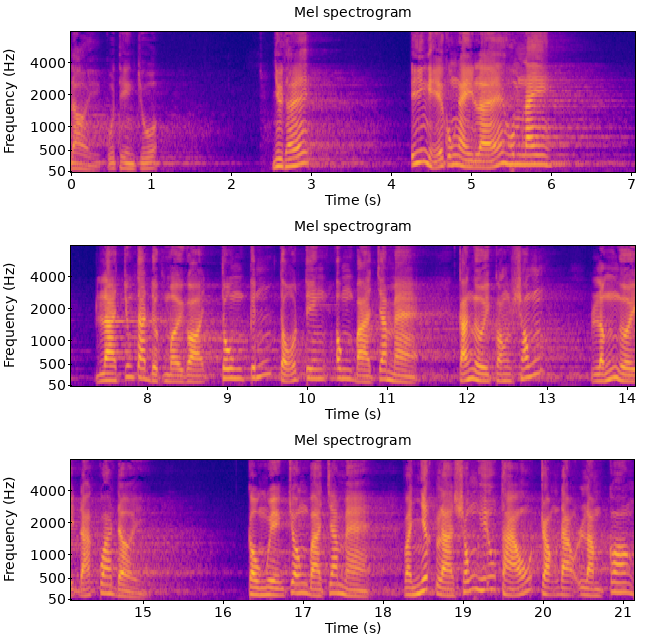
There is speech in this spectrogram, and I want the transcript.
lời của Thiên Chúa. Như thế, ý nghĩa của ngày lễ hôm nay là chúng ta được mời gọi tôn kính tổ tiên ông bà cha mẹ. Cả người còn sống lẫn người đã qua đời. Cầu nguyện cho ông bà cha mẹ và nhất là sống hiếu thảo, trọn đạo làm con.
